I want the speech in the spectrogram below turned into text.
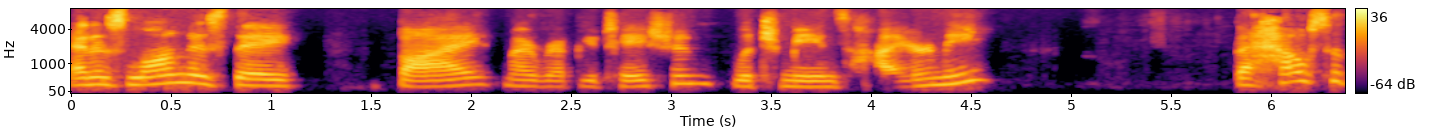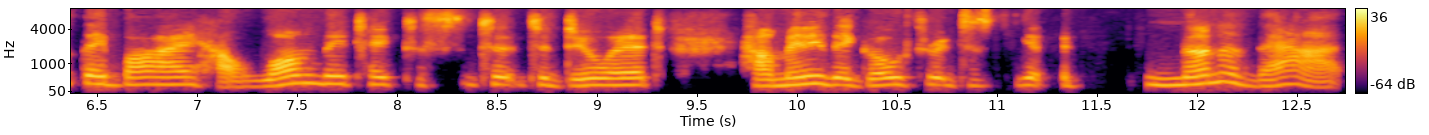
And as long as they buy my reputation, which means hire me, the house that they buy, how long they take to, to, to do it, how many they go through, just none of that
